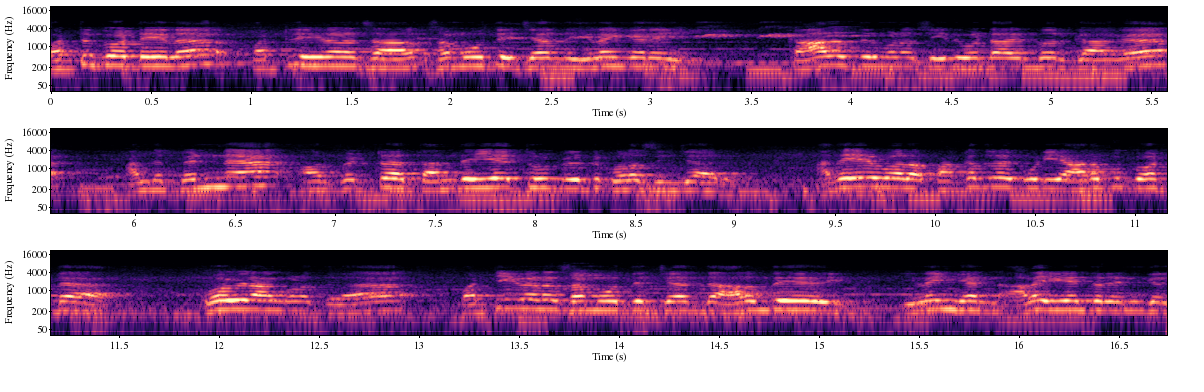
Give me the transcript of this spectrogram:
பட்டுக்கோட்டையில் பட்டியல சமூகத்தைச் சேர்ந்த இளைஞரை காதல் திருமணம் செய்து கொண்டார் என்பதற்காக அந்த பெண்ணை அவர் பெற்ற தந்தையே தூக்கிவிட்டு கொலை செஞ்சார். அதே போல் பக்கத்தில் கூடிய அரப்புக்கோட்டை கோவிலாங்குளத்தில் பட்டியலின சமூகத்தைச் சேர்ந்த அருந்தே இளைஞன் அலைகேந்திரன் என்கிற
